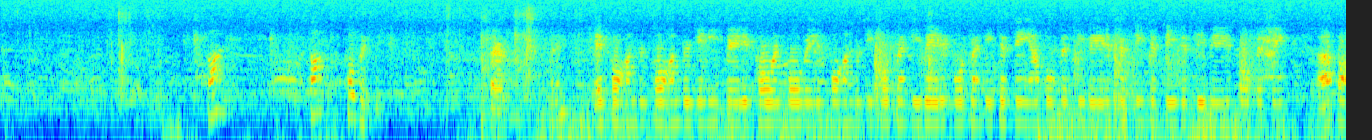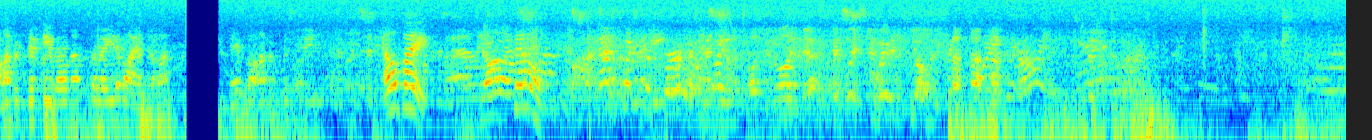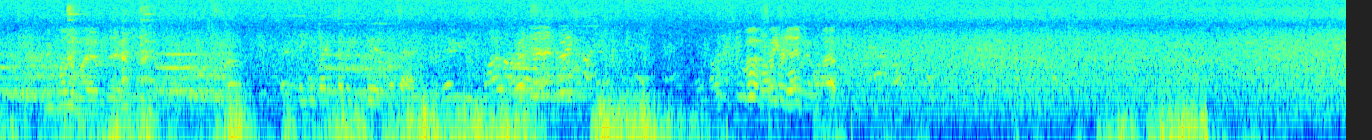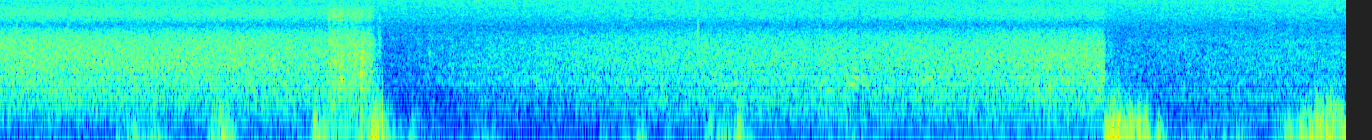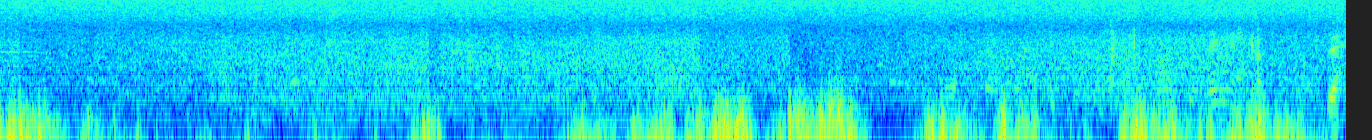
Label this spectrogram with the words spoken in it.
five, five, four fifty. Sir, Bait 400, 400 guineas, baited forward, 4 baited 400, E420, baited 420, 50, and 450, baited 50, 50, 50, baited 450, uh, 450, well, that's the way to buy them, man. Elfie, not film. we went away over there.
